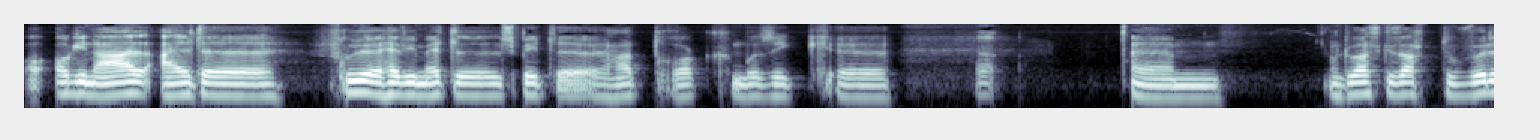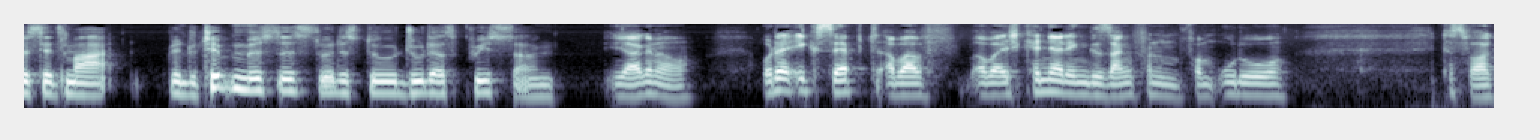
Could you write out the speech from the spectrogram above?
original alte, frühe Heavy Metal, späte Hard Rock Musik. Äh, Ja. ähm, und du hast gesagt, du würdest jetzt mal, wenn du tippen müsstest, würdest du Judas Priest sagen. Ja, genau. Oder Accept, aber, aber ich kenne ja den Gesang von, vom Udo. Das war,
